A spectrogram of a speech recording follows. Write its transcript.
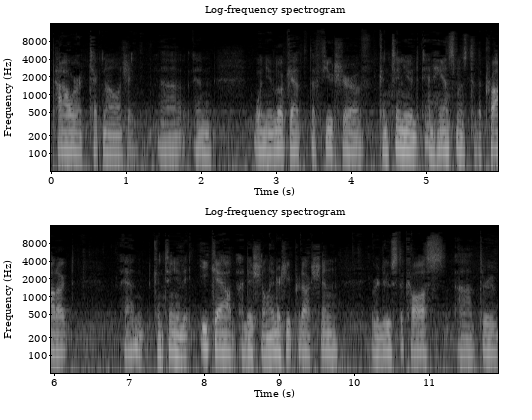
power technology. Uh, and when you look at the future of continued enhancements to the product and continue to eke out additional energy production, reduce the costs uh, through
